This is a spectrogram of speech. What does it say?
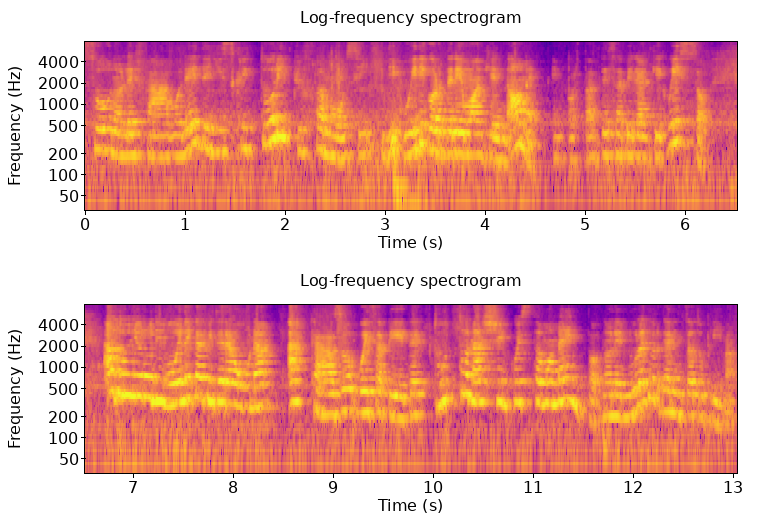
Sono le favole degli scrittori più famosi, di cui ricorderemo anche il nome. È importante sapere anche questo. Ad ognuno di voi ne capiterà una a caso, voi sapete, tutto nasce in questo momento, non è nulla di organizzato prima.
